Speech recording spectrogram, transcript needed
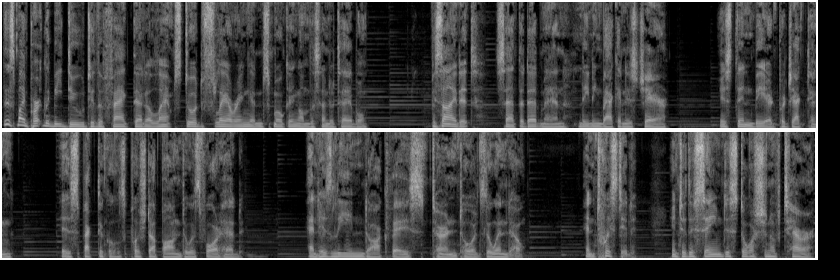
This might partly be due to the fact that a lamp stood flaring and smoking on the center table. Beside it, sat the dead man, leaning back in his chair, his thin beard projecting, his spectacles pushed up onto his forehead, and his lean, dark face turned towards the window, and twisted into the same distortion of terror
